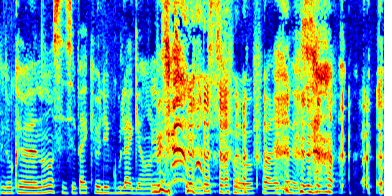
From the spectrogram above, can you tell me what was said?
Donc euh, non, non, c'est pas que les goulags. Hein, il faut, faut, arrêter avec ça.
